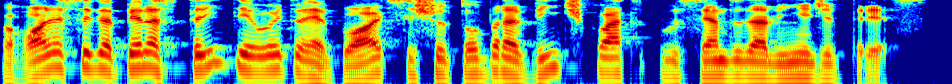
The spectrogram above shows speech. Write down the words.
O Hornets teve apenas 38 rebotes e chutou para 24% da linha de 3.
